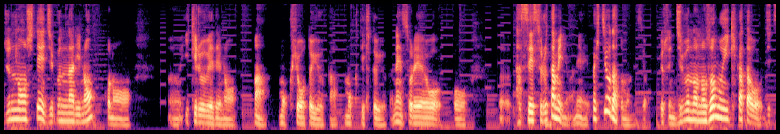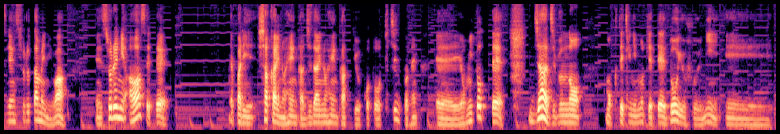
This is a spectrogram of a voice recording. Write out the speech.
順応して自分なりの、この、うん、生きる上での、まあ、目標というか、目的というかね、それを、こう、達成するためにはね、やっぱ必要だと思うんですよ。要するに自分の望む生き方を実現するためには、それに合わせて、やっぱり社会の変化、時代の変化っていうことをきちんとね、えー、読み取って、じゃあ自分の目的に向けてどういうふうに、えー、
